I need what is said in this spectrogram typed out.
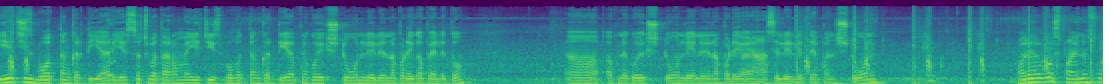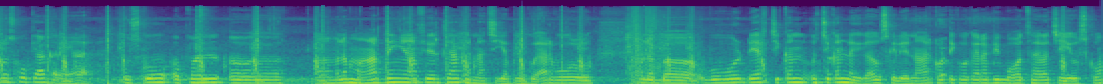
ये चीज़ बहुत तंग करती है यार ये सच बता रहा हूँ मैं ये चीज़ बहुत तंग करती है। अपने को एक स्टोन ले लेना पड़ेगा पहले तो। आ, अपने को एक स्टोन ले लेना पड़ेगा यहाँ से ले लेते हैं अपन स्टोन और यार वो स्पाइनोसोरस को क्या करें यार? उसको अपन मतलब मार दें या फिर क्या करना चाहिए अपने को यार? वो मतलब वो यार चिकन चिकन लगेगा उसके लिए। नारकोटिक वगैरह भी बहुत ज़्यादा चाहिए उसको।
